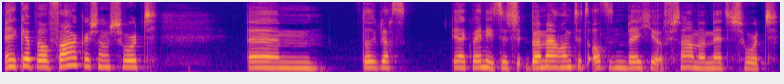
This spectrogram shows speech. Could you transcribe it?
En ik heb wel vaker zo'n soort, ehm, dat ik dacht, ja, ik weet niet. Dus bij mij hangt het altijd een beetje samen met een soort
